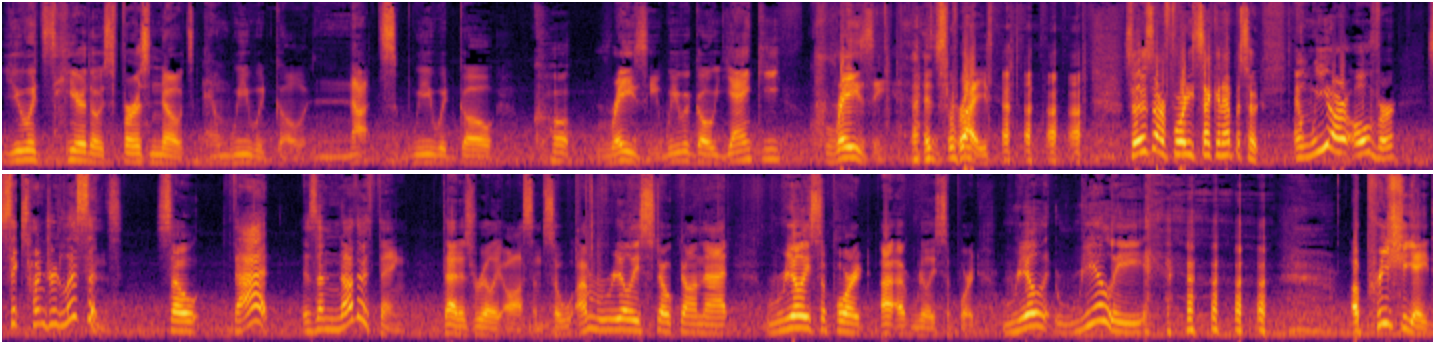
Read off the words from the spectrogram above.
you would hear those first notes and we would go nuts. We would go crazy. We would go Yankee crazy. That's right. so this is our 42nd episode and we are over 600 listens. So that is another thing that is really awesome. So I'm really stoked on that. Really support, uh, uh really support, really, really appreciate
